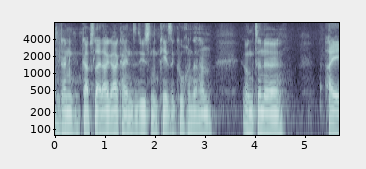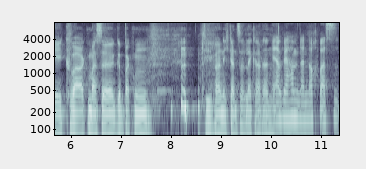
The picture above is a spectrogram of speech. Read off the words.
Und dann gab es leider gar keinen süßen Käsekuchen, sondern irgendeine so Ei-Quarkmasse gebacken die war nicht ganz so lecker dann. Ja, wir haben dann noch was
